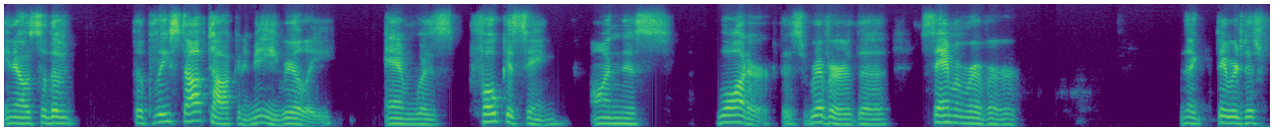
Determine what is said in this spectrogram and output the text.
You know, so the the police stopped talking to me really and was focusing on this water, this river, the salmon river. Like they were just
